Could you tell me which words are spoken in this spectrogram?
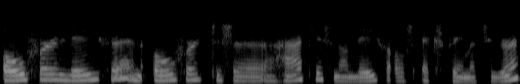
overleven en over tussen haakjes en dan leven als ex-prematuur.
